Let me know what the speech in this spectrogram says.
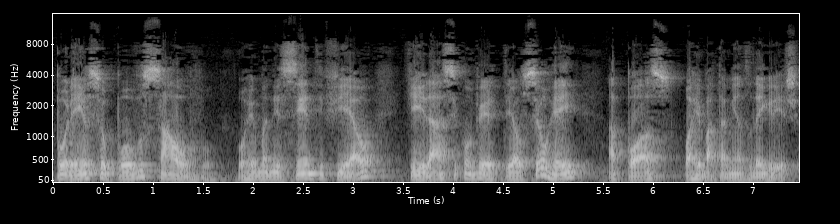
porém o seu povo salvo, o remanescente fiel que irá se converter ao seu rei após o arrebatamento da igreja.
